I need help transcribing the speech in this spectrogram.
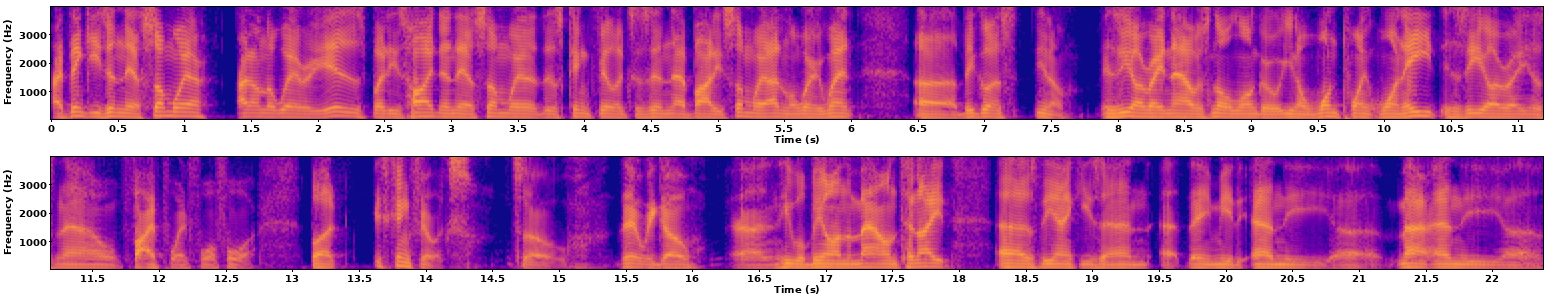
I think he's in there somewhere. I don't know where he is, but he's hiding in there somewhere. This King Felix is in that body somewhere. I don't know where he went uh, because, you know, his ERA now is no longer, you know, 1.18. His ERA is now 5.44. But he's King Felix. So there we go. And he will be on the mound tonight as the Yankees and uh, they meet and the uh, Mar- and the uh,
